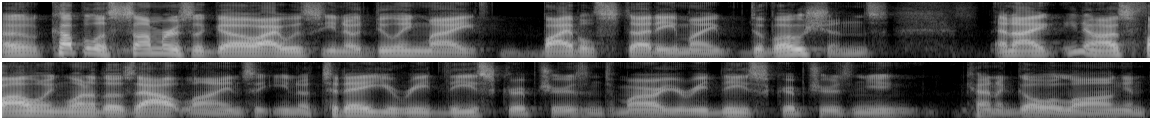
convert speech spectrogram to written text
A couple of summers ago, I was, you know, doing my Bible study, my devotions, and I, you know, I was following one of those outlines that, you know, today you read these scriptures and tomorrow you read these scriptures and you kind of go along. And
